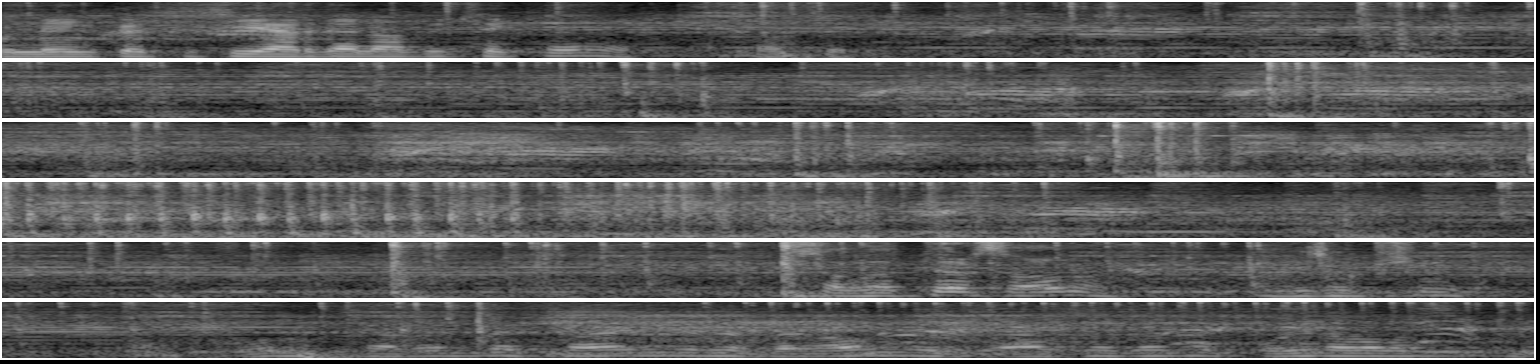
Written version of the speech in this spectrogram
Bunun en kötüsü yerden adı çekiyor ya. Nasıl? Sakat ters abi. Yapacak bir şey yok. Oğlum de şahin yerine ben almıyorum. Alsa ben oyun alamazsın ki.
